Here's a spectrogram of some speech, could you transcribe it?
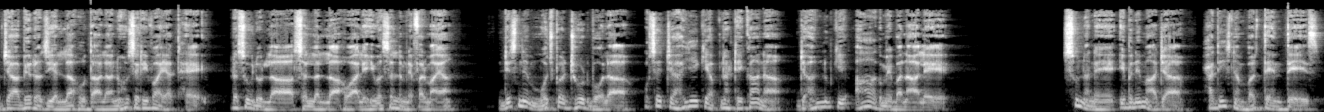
جابر رضی اللہ تعالیٰ عنہ سے روایت ہے۔ رسول اللہ صلی اللہ علیہ وسلم نے فرمایا، جس نے مجھ پر جھوٹ بولا، اسے چاہیے کہ اپنا ٹھکانہ جہنم کی آگ میں بنا لے۔ سننے ابن ماجہ، حدیث نمبر تینتیس۔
